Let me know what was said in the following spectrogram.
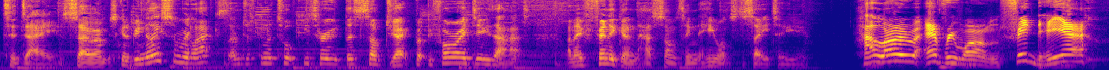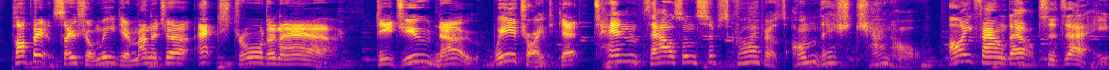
today. So um, it's going to be nice and relaxed. I'm just going to talk you through the subject. But before I do that, I know Finnegan has something that he wants to say to you. Hello everyone, Finn here, Puppet Social Media Manager Extraordinaire. Did you know we're trying to get 10,000 subscribers on this channel? I found out today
